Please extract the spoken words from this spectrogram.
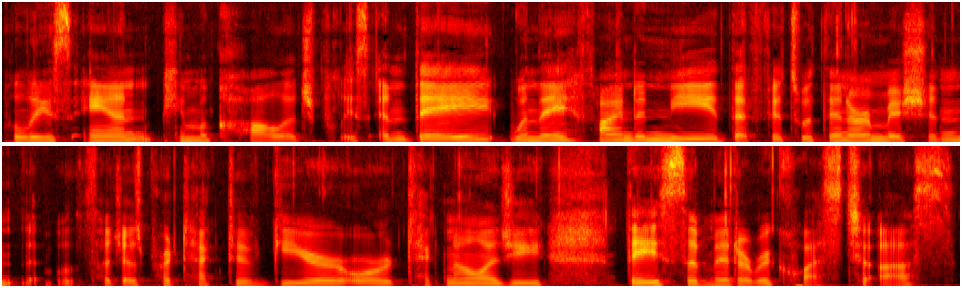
Police, and Pima College Police. And they, when they find a need that fits within our mission, such as protective gear or technology, they submit a request to us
